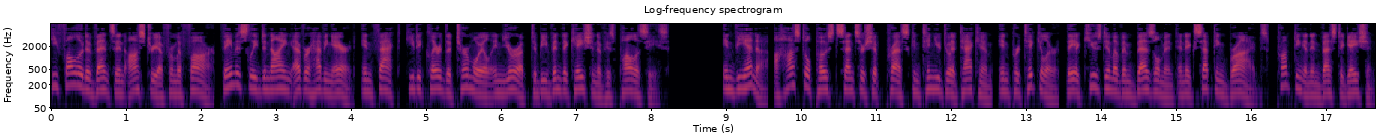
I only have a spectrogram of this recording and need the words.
He followed events in Austria from afar, famously denying ever having erred, in fact, he declared the turmoil in Europe to be vindication of his policies. In Vienna, a hostile post-censorship press continued to attack him, in particular, they accused him of embezzlement and accepting bribes, prompting an investigation.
